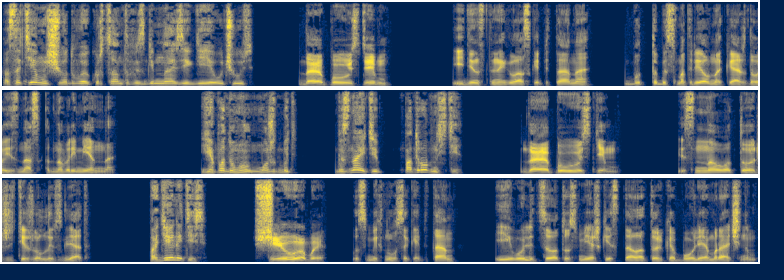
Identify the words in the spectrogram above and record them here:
а затем еще двое курсантов из гимназии, где я учусь». «Допустим». Единственный глаз капитана будто бы смотрел на каждого из нас одновременно. «Я подумал, может быть, вы знаете подробности?» «Допустим». И снова тот же тяжелый взгляд. «Поделитесь?» «С чего бы?» — усмехнулся капитан, и его лицо от усмешки стало только более мрачным.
